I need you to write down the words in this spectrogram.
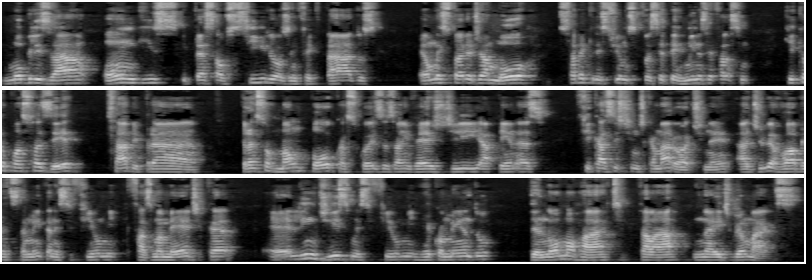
mobilizar ONGs e presta auxílio aos infectados. É uma história de amor. Sabe aqueles filmes que você termina e fala assim: o que, que eu posso fazer, sabe, para transformar um pouco as coisas ao invés de apenas ficar assistindo de camarote, né? A Julia Roberts também está nesse filme, faz uma médica, é lindíssimo esse filme, recomendo The Normal Heart, tá lá na HBO Max.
